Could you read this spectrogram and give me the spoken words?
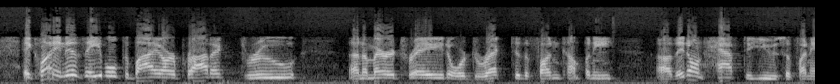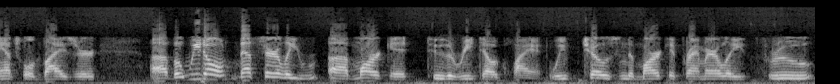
a client is able to buy our product through an Ameritrade or direct to the fund company. Uh, they don't have to use a financial advisor, uh, but we don't necessarily uh, market to the retail client. We've chosen to market primarily through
